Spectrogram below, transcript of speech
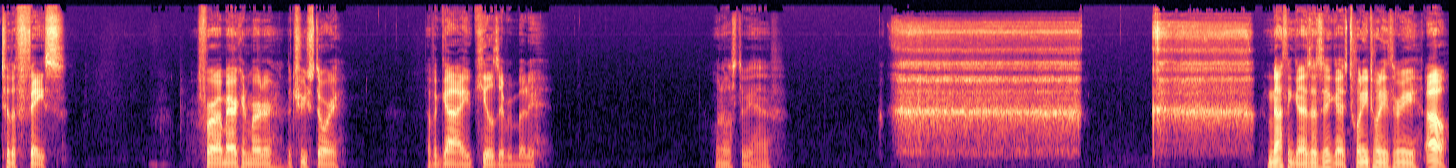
to the face for American Murder, the true story of a guy who kills everybody. What else do we have? Nothing, guys. That's it, guys. 2023. Oh,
